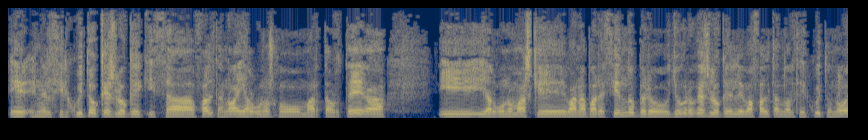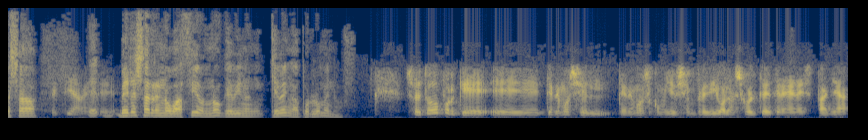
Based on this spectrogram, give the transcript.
eh, en el circuito, que es lo que quizá falta, ¿no? Hay algunos como Marta Ortega y, y alguno más que van apareciendo, pero yo creo que es lo que le va faltando al circuito, ¿no? Esa, eh, ver esa renovación, ¿no? Que, vienen, que venga, por lo menos. Sobre todo porque eh, tenemos, el, tenemos, como yo siempre digo, la suerte de tener en España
